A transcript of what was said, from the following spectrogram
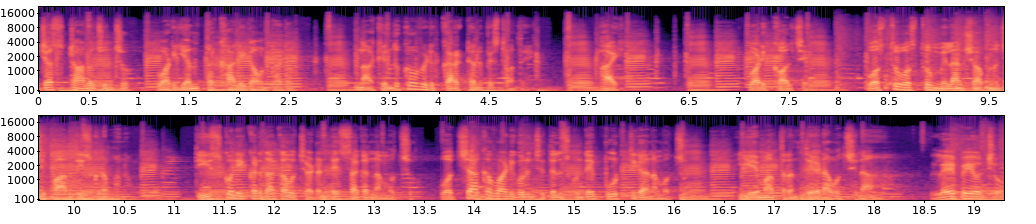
జస్ట్ ఆలోచించు వాడు ఎంత ఖాళీగా ఉంటాడో. నాకెందుకో వీడు కరెక్ట్ అనిపిస్తోంది. భాయ్ వాడికి కాల్ చేయి. వస్తూ వస్తూ మిలాన్ షాప్ నుంచి పాలు తీసుకురమ్మను తీసుకొని ఇక్కడి దాకా వచ్చాడంటే సగం నమ్మొచ్చు. వచ్చాక వాడి గురించి తెలుసుకుంటే పూర్తిగా నమ్మొచ్చు. ఏమాత్రం తేడా వచ్చినా. లేపేయొచ్చు.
